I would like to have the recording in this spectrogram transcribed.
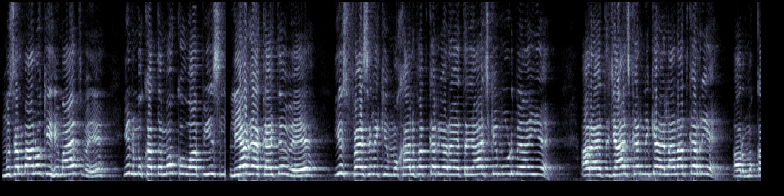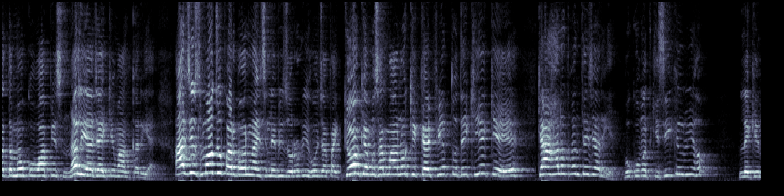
मुसलमानों की हिमायत में इन मुकदमों को वापिस लिया गया कहते हुए इस फैसले की मुखालफत कर रही है, और एहतजाज के मूड में आई है, और एहतजाज करने के ऐलान कर रही है, और मुकदमों को वापिस न लिया जाए की मांग कर रही है। आज इस मौजू पर बोलना इसलिए भी ज़रूरी हो जाता है, क्योंकि मुसलमानों की कैफियत तो देखिए कि क्या हालत बनते जा रही है। हुकूमत किसी की भी हो, लेकिन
